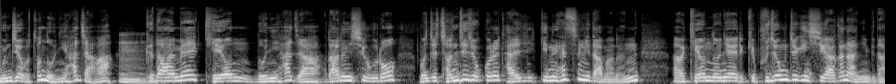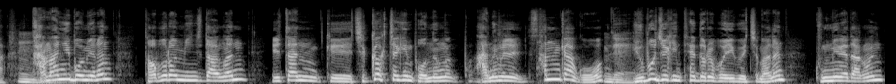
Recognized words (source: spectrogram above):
문제부터 논의하자. 음. 그 다음에 개헌 논의하자라는 식으로 먼저 전제 조건을 달기는 했습니다만은 어, 개헌 논의에 이렇게 부정적인 시각은 아닙니다. 음. 가만히 보면은 더불어민주당은 일단 그 즉각적인 반응, 반응을 삼가고 네. 유보적인 태도를 보이고 있지만은 국민의당은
